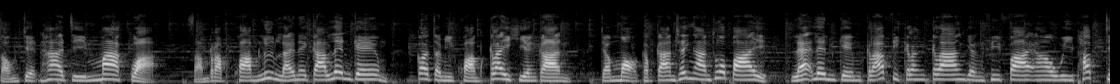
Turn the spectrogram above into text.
2 7 5 g มากกว่าสำหรับความลื่นไหลในการเล่นเกม ก็จะมีความใกล้เคียงกัน จะเหมาะกับการใช้งานทั่วไป และเล่นเกมกราฟิกกลางๆ อย่าง Free Fire RV PUBG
